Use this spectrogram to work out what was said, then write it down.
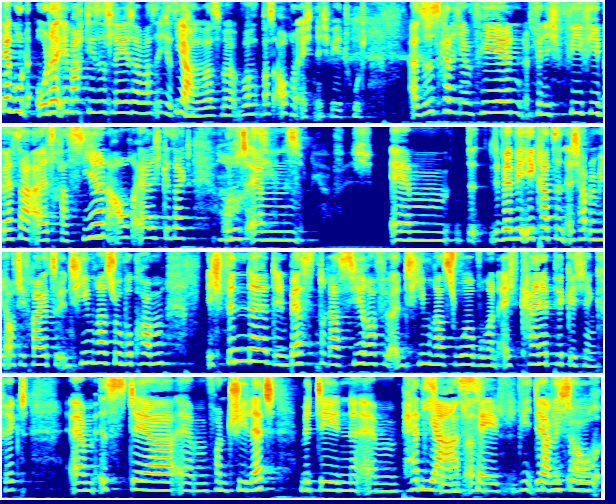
Ja gut, oder ihr macht dieses Laser, was ich jetzt Ja. mache, was, was auch echt nicht weh tut. Also das kann ich empfehlen, finde ich viel, viel besser als Rasieren auch, ehrlich gesagt. Und ähm, ähm, wenn wir eh gerade sind, ich habe nämlich auch die Frage zu Intimrasur bekommen. Ich finde, den besten Rasierer für Intimrasur, wo man echt keine Pickelchen kriegt, ähm, ist der ähm, von Gillette mit den ähm, Pads Ja, und, also safe. wie, der wie ich so auch.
